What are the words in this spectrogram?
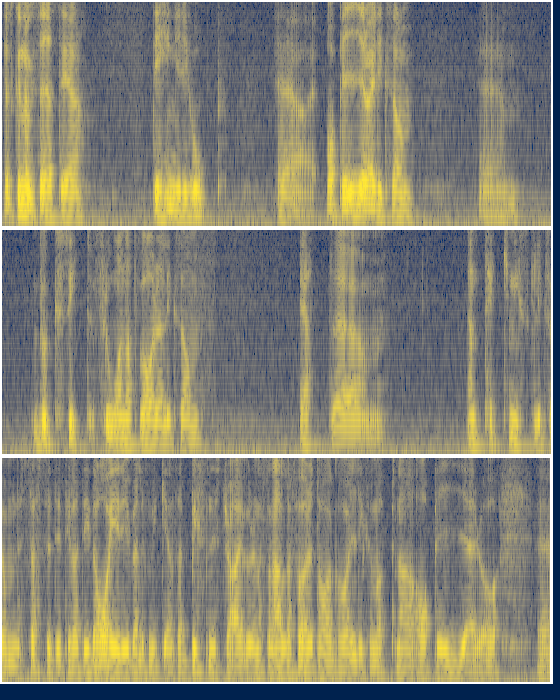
Jag skulle nog säga att det, det hänger ihop. Eh, API har liksom eh, vuxit från att vara liksom ett, eh, en teknisk liksom necessity till att idag är det ju väldigt mycket en så business driver och nästan alla företag har ju liksom öppna API och Eh, Eh,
